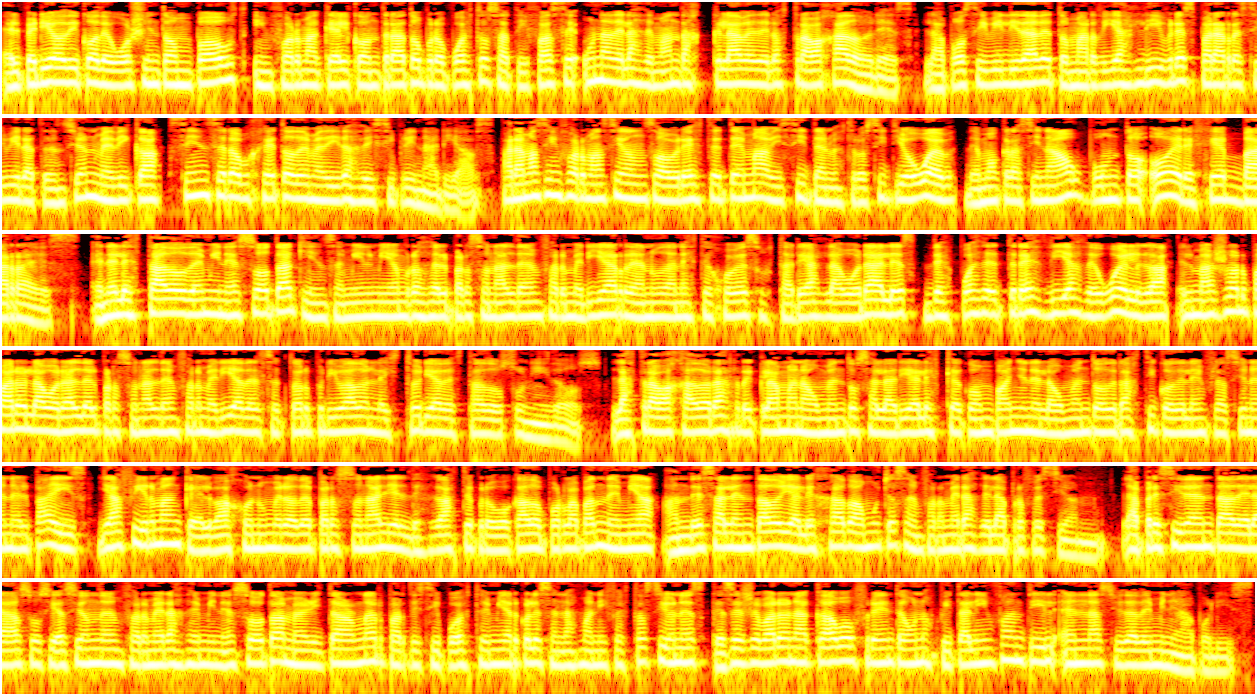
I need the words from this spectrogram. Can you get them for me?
El periódico The Washington Post informa que el contrato propuesto satisface una de las demandas clave de los trabajadores, la posibilidad de tomar días libres para recibir atención médica sin ser objeto de medidas disciplinarias. Para más información sobre este tema, visite nuestro sitio web democracynow.org/es. En el estado de Minnesota, 15.000 miembros del personal de enfermería reanudan este jueves sus tareas laborales después de tres días de huelga, el mayor paro laboral del personal de enfermería del sector privado en la historia de Estados Unidos. Las trabajadoras reclaman aumentos salariales que acompañen el aumento drástico de la inflación en el país y afirman que el bajo número de personal y el desgaste provocado por la pandemia han desalentado y alejado a muchas enfermeras de la profesión. La presidenta de la Asociación de Enfermeras de Minnesota, Mary Turner, participó este miércoles en las manifestaciones que se llevaron a cabo frente a un hospital infantil en la ciudad de Minneapolis.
